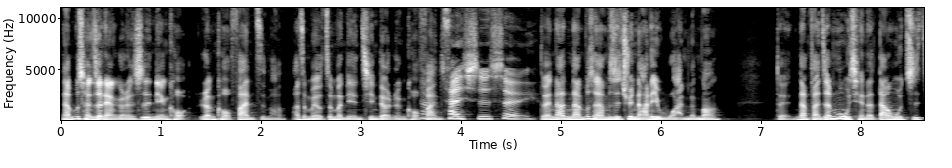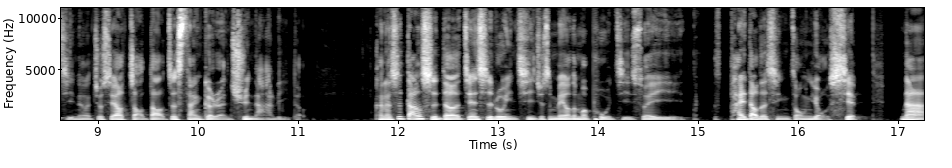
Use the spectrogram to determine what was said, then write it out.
难不成这两个人是年口人口贩子吗？啊，怎么有这么年轻的人口贩子？才十岁。对，那难不成他们是去哪里玩了吗？对，那反正目前的当务之急呢，就是要找到这三个人去哪里的。可能是当时的监视录影器就是没有那么普及，所以拍到的行踪有限。那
